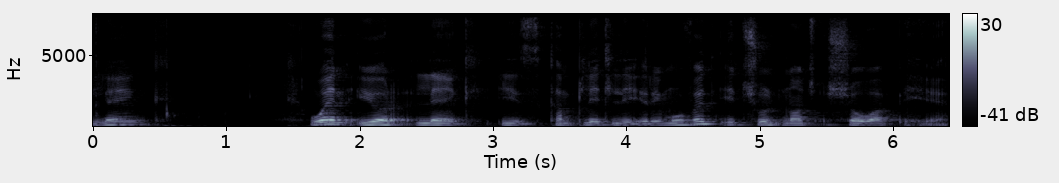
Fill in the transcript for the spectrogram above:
link. When your link is completely removed it should not show up here.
